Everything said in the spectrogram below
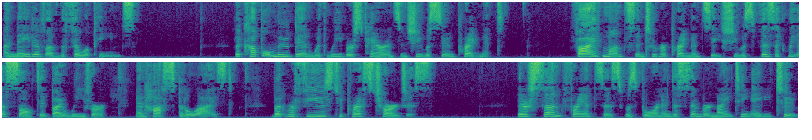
a native of the Philippines. The couple moved in with Weaver's parents and she was soon pregnant. Five months into her pregnancy, she was physically assaulted by Weaver and hospitalized, but refused to press charges. Their son Francis was born in December 1982,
